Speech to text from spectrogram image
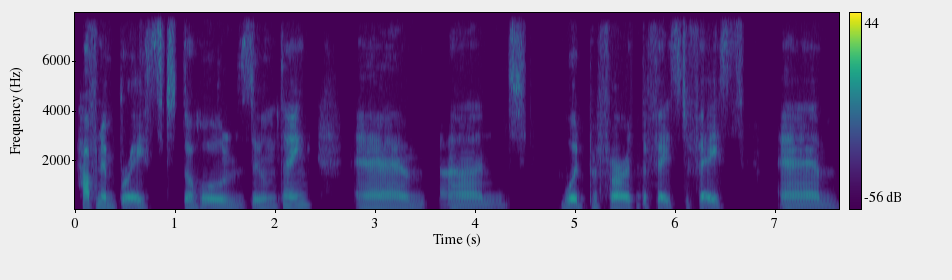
haven't embraced the whole zoom thing um and would prefer the face to face um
